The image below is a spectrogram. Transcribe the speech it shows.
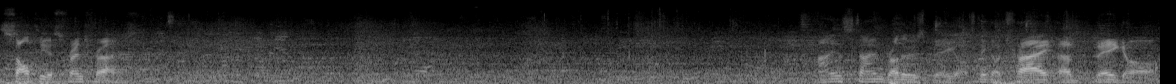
saltiest french fries? Einstein Brothers Bagel. I think I'll try a bagel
